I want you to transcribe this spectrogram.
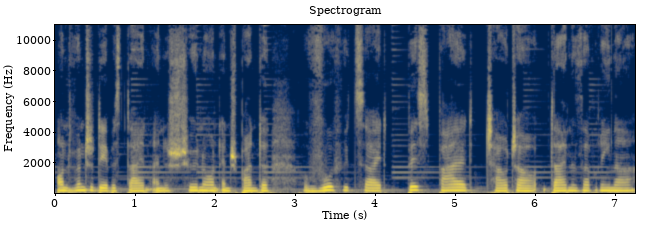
und wünsche dir bis dahin eine schöne und entspannte Wohlfühlzeit. Bis bald. Ciao, ciao, deine Sabrina.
